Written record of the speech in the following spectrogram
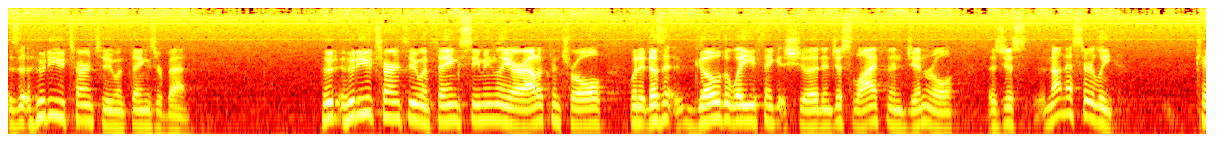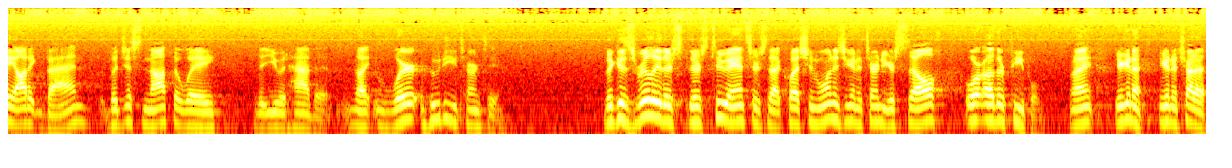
is that who do you turn to when things are bad? Who, who do you turn to when things seemingly are out of control, when it doesn't go the way you think it should, and just life in general is just not necessarily chaotic bad, but just not the way that you would have it? Like, where, who do you turn to? Because really, there's, there's two answers to that question. One is you're going to turn to yourself or other people, right? You're going to, you're going to try to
